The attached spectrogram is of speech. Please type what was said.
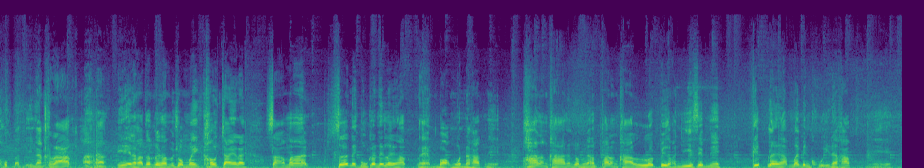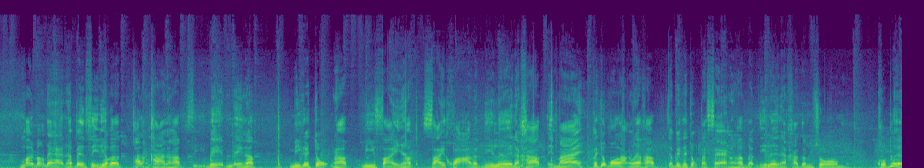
ครบแบบนี้นะครับนี่นะครับ ถ้าเกิดท่านผู้ชมไม่เข้าใจอะไร สามารถเซิร์ชใน Google ได้เลยครับแหมบอกหมดนะครับนี่ผ้าหลังคาท่านผู้ชมเห็นไหมผ้าหลังคารถปี 2020 นี่กริปเลยนะครับ ไม่เป็นขุยนะครับนี่ม่านบังแดดนะเป็นสีเดียวกับผ้าหลังคานะครับ สีเบจนั่นเองครับ มีกระจกนะครับ มีไฟนะครับ ซ้ายขวาแบบนี้เลยนะครับ เห็นไหมกระจกมองหลังนะครับ จะเป็นกระจกตัดแสงนะครับ แบบนี้เลยนะครับท่านผู้ชม ครบเลย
